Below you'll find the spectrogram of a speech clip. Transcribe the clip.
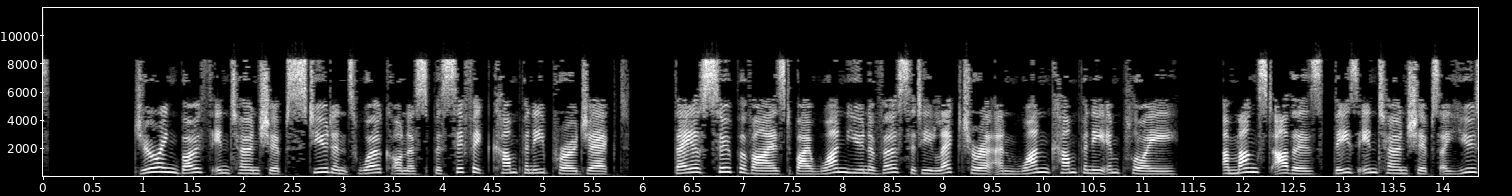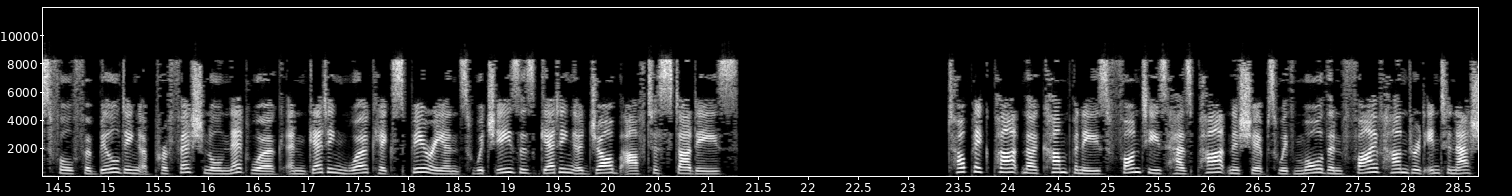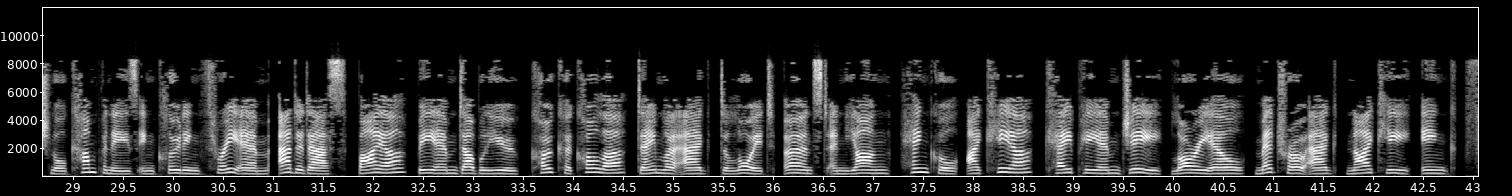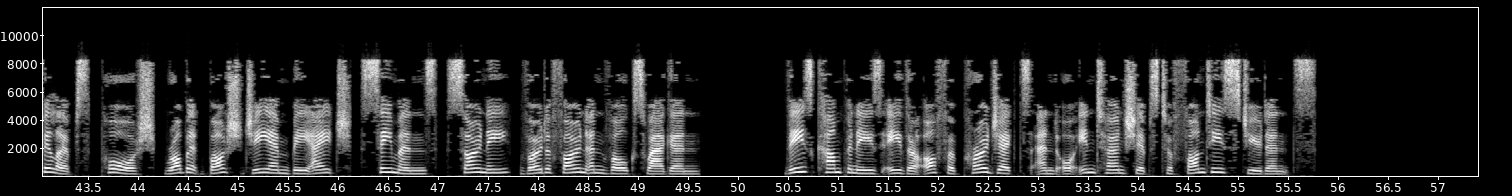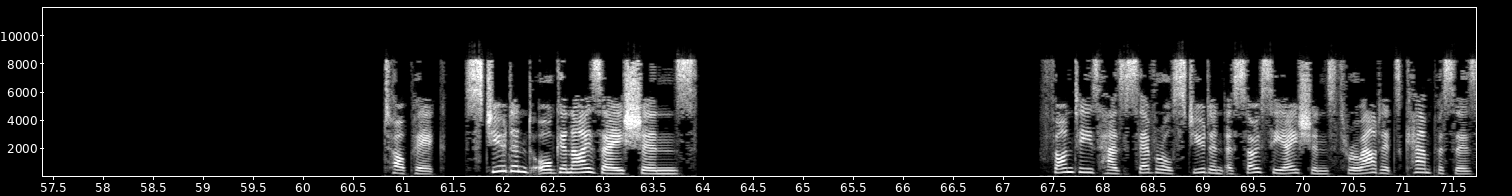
During both internships students work on a specific company project. They are supervised by one university lecturer and one company employee. Amongst others, these internships are useful for building a professional network and getting work experience which eases getting a job after studies. Topic partner companies Fontys has partnerships with more than 500 international companies including 3M, Adidas, Bayer, BMW, Coca-Cola, Daimler AG, Deloitte, Ernst & Young, Henkel, IKEA, KPMG, L'Oreal, Metro AG, Nike, Inc., Philips, Porsche, Robert Bosch GmbH, Siemens, Sony, Vodafone and Volkswagen. These companies either offer projects and or internships to Fontys students. Topic: Student organizations. Fontys has several student associations throughout its campuses.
